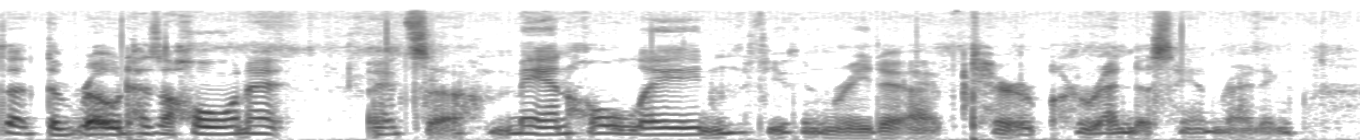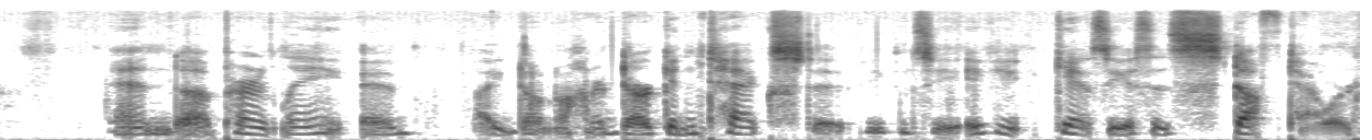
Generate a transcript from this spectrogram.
That the road has a hole in it. It's a manhole lane. If you can read it, I have terrible, horrendous handwriting and uh, apparently I don't know how to darken text. If you can see, if you can't see, it says stuff tower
